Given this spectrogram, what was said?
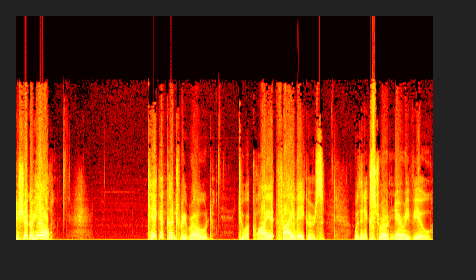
to Sugar Hill. Take a country road to a quiet five acres with an extraordinary view.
